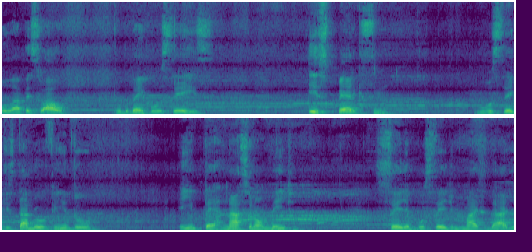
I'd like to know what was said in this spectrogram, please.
Olá pessoal, tudo bem com vocês? Espero que sim. Você que está me ouvindo internacionalmente, seja você de mais idade,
